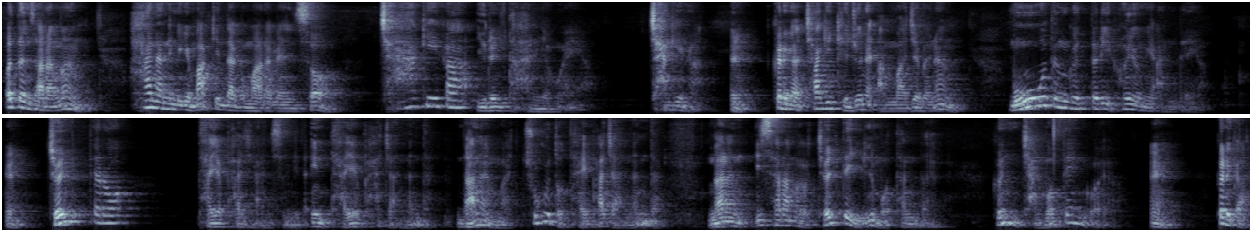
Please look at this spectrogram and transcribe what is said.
어떤 사람은 하나님에게 맡긴다고 말하면서 자기가 일을 다 하려고 해요. 자기가. 예. 그러니까 자기 기준에 안 맞으면은 모든 것들이 허용이 안 돼요. 예. 절대로 타협하지 않습니다. 이 타협하지 않는다. 나는 막 죽어도 타협하지 않는다. 나는 이 사람하고 절대 일 못한다. 그건 잘못된 거예요. 예. 그러니까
